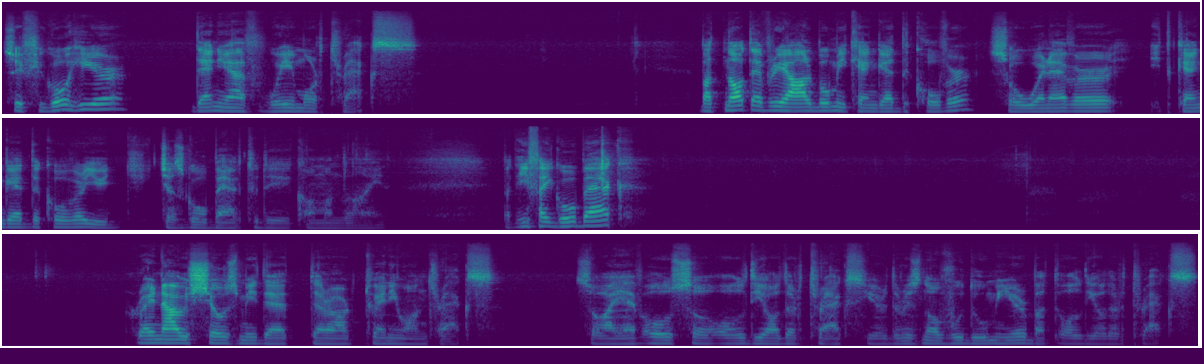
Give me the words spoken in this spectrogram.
So if you go here, then you have way more tracks. But not every album you can get the cover. So whenever it can get the cover, you just go back to the command line. But if I go back, right now it shows me that there are 21 tracks. So I have also all the other tracks here. There is no Voodoo here, but all the other tracks.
